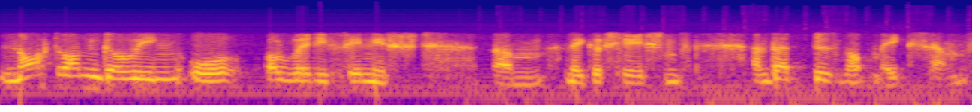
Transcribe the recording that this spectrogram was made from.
not ongoing or already finished um, negotiations, and that does not make sense.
